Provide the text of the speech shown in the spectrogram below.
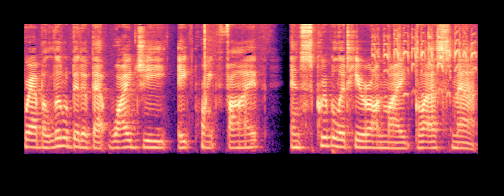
grab a little bit of that YG 8.5 and scribble it here on my glass mat.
